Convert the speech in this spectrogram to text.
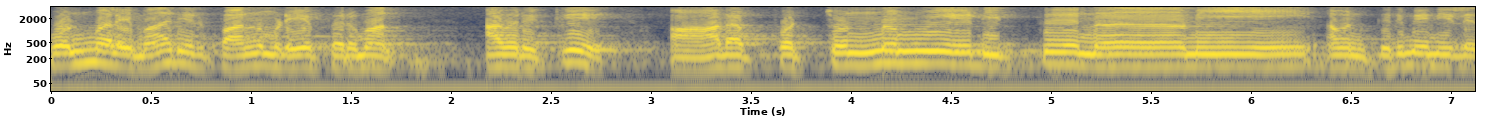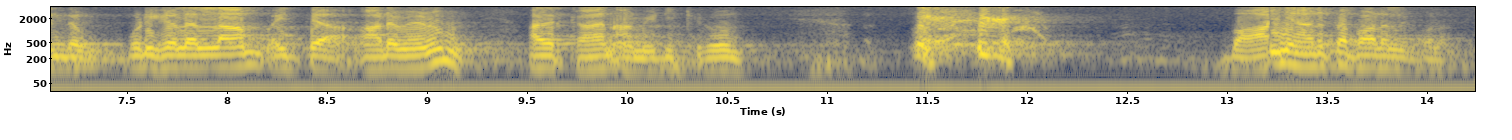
பொன்மலை மாதிரி இருப்பான் நம்முடைய பெருமான். அவருக்கு ஆடப்பொச் சொன்னம் நீடித்து நாமே. அவன் திருமேனியில் இந்த பொடிகள் எல்லாம் வைத்து ஆட வேணும். அதற்காக நாம் இடிக்கிறோம். வாணி அடுத்த பாடலுக்கு போலாம்.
